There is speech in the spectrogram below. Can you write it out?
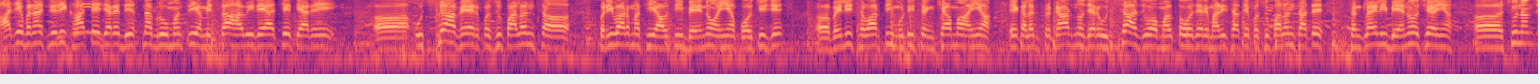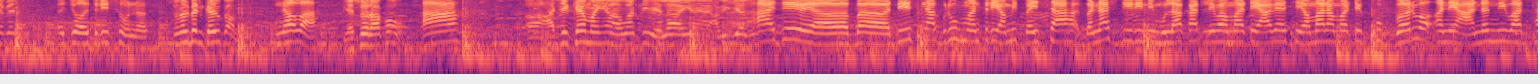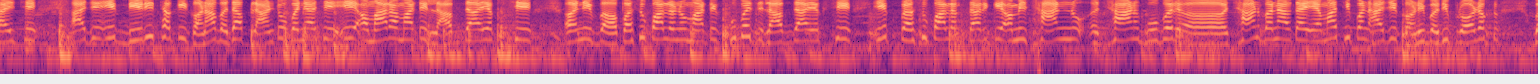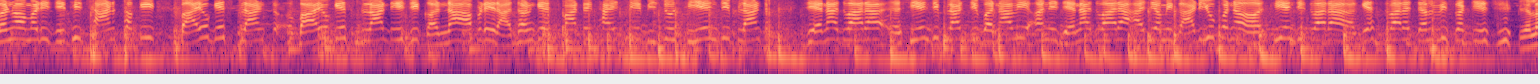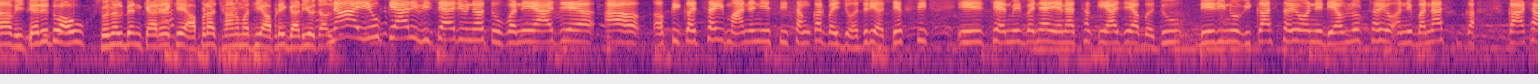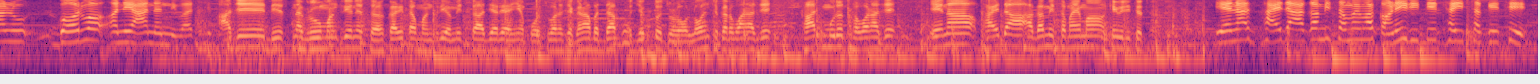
આજે બનાસ ડેરી ખાતે જ્યારે દેશના ગૃહમંત્રી અમિત શાહ આવી રહ્યા છે ત્યારે ઉત્સાહભેર પશુપાલન પરિવારમાંથી આવતી બહેનો અહીંયા પહોંચી છે. વહેલી સવારથી મોટી સંખ્યામાં અહીંયા એક અલગ પ્રકારનો જ્યારે ઉત્સાહ જોવા મળતો હોય ત્યારે મારી સાથે પશુપાલન સાથે સંકળાયેલી બહેનો છે અહીંયા. શું નામ છે બેન? ચૌધરી સોનલ. સોનલબેન કયું કામ નવા. ભેંસો રાખો. આ અ, આજે કેમ અહીંયા અવારથી વહેલા અહીંયા આવી ગયા આજે દેશના ગૃહમંત્રી અમિતભાઈ શાહ બનાસ ડેરીની મુલાકાત લેવા માટે આવ્યા છે. અમારા માટે ખૂબ ગર્વ અને આનંદની વાત થાય છે. આજે એક ડેરી થકી ઘણા બધા પ્લાન્ટો બન્યા છે. એ અમારા માટે લાભદાયક છે અને પશુપાલનો માટે ખૂબ જ લાભદાયક છે. એક પશુપાલક તરીકે અમે છાણનો છાણ ગોબર છાણ બનાવતા એમાંથી પણ આજે ઘણી બધી પ્રોડક્ટ બનવા મળી, જેથી છાણ થકી બાયોગેસ પ્લાન્ટ બાયોગેસ પ્લાન્ટ એ જે ઘરના આપણે રાધણ ગેસ માટે થાય છે. બીજો સીએનજી પ્લાન્ટ જેના દ્વારા સીએનજી પ્લાન્ટ જે બનાવી અને જેના દ્વારા આજે અમે ગાડીઓ પણ સીએનજી દ્વારા ગેસ દ્વારા ચલાવી શકીએ છીએ. પહેલા વિચાર્યું હતું આવું સોનલબેન ક્યારે કે આપણા છાણમાંથી આપણી ગાડીઓ ચાલે ના એવું ક્યારે વિચાર્યું નહોતું. પણ આજે આ હકીકત છે. માનનીય શ્રી શંકરભાઈ ચૌધરી અધ્યક્ષ શ્રી એ ચેરમેન બન્યા. એના થકી આજે આ બધું ડેરીનો વિકાસ થયો અને ડેવલપ થયો અને બનાસકાંઠાનું ગૌરવ અને આનંદની વાત છે. આજે દેશના ગૃહમંત્રી અને સહકારિતા મંત્રી અમિત શાહ જ્યારે અહીંયા પહોંચવાના છે ઘણા બધા પ્રોજેક્ટો લોન્ચ કરવાના છે ખાતમુહૂર્ત થવાના છે એના ફાયદા આગામી સમયમાં કેવી રીતે થશે? એના ફાયદા આગામી સમયમાં ઘણી રીતે થઈ શકે છે.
